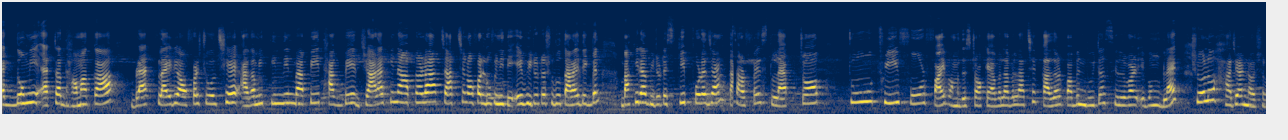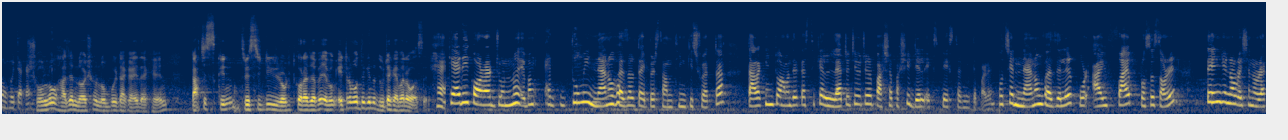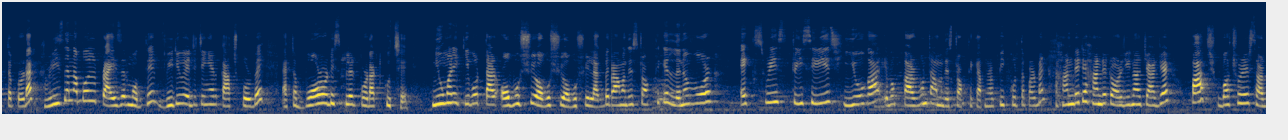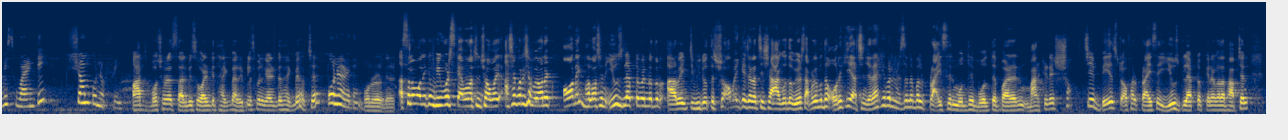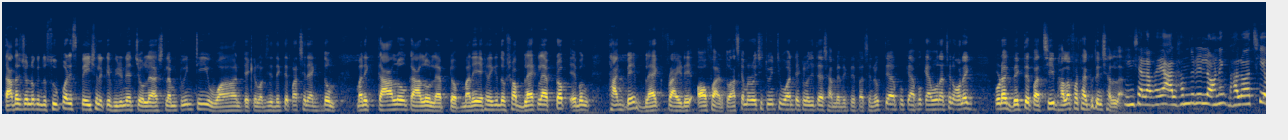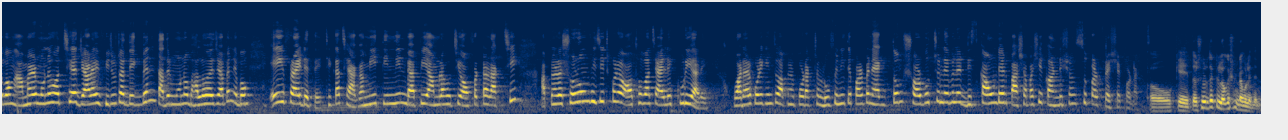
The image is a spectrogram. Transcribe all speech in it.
একদমই একটা ধামাকা ব্ল্যাক ফ্রাইডে অফার চলছে। আগামী তিন দিন ব্যাপী থাকবে। যারা কিনা আপনারা চাচ্ছেন অফার লুফে নিতে, এই ভিডিওটা শুধু তারাই দেখবেন। বাকিরা ভিডিওটা স্কিপ করে যান। Surface laptop two three four five আমাদের স্টকে অ্যাভেলেবেল আছে। কালার পাবেন দুইটা সিলভার এবং ব্ল্যাক ষোলো হাজার নয়শো নব্বই টাকায়। ষোলো হাজার নয়শো নব্বই টাকায় দেখেন touch screen three sixty rotate করা যাবে এবং এটার মধ্যে কিন্তু দুইটা ক্যামেরাও আছে। হ্যাঁ ক্যারি করার জন্য এবং একদমই ন্যানো ভেজাল টাইপের সামথিং কিছু একটা, তারা কিন্তু আমাদের কাছ থেকে ল্যাটিটিউডের পাশাপাশি ডেল এক্সপিএক্সটা নিতে পারেন। হচ্ছে ন্যানো ভেজেলের কোর আই ফাইভ প্রসেসরের টেন জেনারেশনের একটা প্রোডাক্ট রিজনেবল প্রাইসের মধ্যে ভিডিও এডিটিংয়ের কাজ করবে, একটা বড় ডিসপ্লের প্রোডাক্ট খুঁজছে। নিউমারি কিবোর্ড তার অবশ্যই অবশ্যই অবশ্যই লাগবে। আমাদের স্টক থেকে লেনোভোর X series T series Yoga এবং কার্বনটা আমাদের স্টক থেকে আপনারা পিক করতে পারবেন। হান্ড্রেডে হান্ড্রেড অরিজিনাল চার্জার পাঁচ বছরের সার্ভিস ওয়ারেন্টি সম্পূর্ণ ফ্রি পাঁচ বছরের সার্ভিস ওয়ারেন্টি থাকবে আর রিপ্লেসমেন্ট গ্যারান্টি থাকবে হচ্ছে পনেরো দিন। পনেরো দিনের। আসসালামু আলাইকুম ভিউয়ার্স কেমন আছেন সবাই? আশা করি সবাই অনেক অনেক ভালো আছেন। ইউজ ল্যাপটপের নতুন আরও একটি ভিডিওতে সবাইকে জানাচ্ছি স্বাগত। ভিউয়ার্স আপনাদের মধ্যে অনেকেই আছেন যারা একেবারে রিজনেবল প্রাইসের মধ্যে বলতে পারেন মার্কেটের সবচেয়ে বেস্ট অফার প্রাইসে ইউজড ল্যাপটপ কেনার কথা ভাবছেন। তাদের জন্য কিন্তু সুপার স্পেশাল একটি ভিডিও নিয়ে চলে আসলাম। টোয়েন্টি ওয়ান টেকনোলজি দেখতে পাচ্ছেন একদম মানে কালো কালো ল্যাপটপ মানে এখানে কিন্তু সব ব্ল্যাক ল্যাপটপ এবং থাকবে ব্ল্যাক ফ্রাইডে অফার তো আজকে আমরা রয়েছি টোয়েন্টি ওয়ান টেকনোলজিতে সামনে দেখতে পাচ্ছেন। রুক্তি আপুকে আপু কেমন আছেন? অনেক প্রোডাক্ট দেখতে পাচ্ছি। ভালো অফার থাকবে তো ইনশাল্লাহ ইনশাল্লাহ ভাইয়া আলহামদুলিল্লাহ অনেক ভালো আছি এবং আমার মনে হচ্ছে যারা এই ভিডিওটা দেখবেন তাদের মনও ভালো হয়ে যাবেন এবং এই ফ্রাইডেতে ঠিক আছে আগামী তিন দিন ব্যাপী আমরা হচ্ছে অফারটা রাখছি। আপনারা শোরুম ভিজিট করে অথবা চাইলে কুরিয়ারে অর্ডার করে কিন্তু আপনার প্রোডাক্টটা লুফে নিতে পারবেন। একদম সর্বোচ্চ লেভেলের ডিসকাউন্টের পাশাপাশি কন্ডিশন সুপার ফ্রেশের প্রোডাক্ট ওকে তো শুরুতে একটু লোকেশনটা বলে দিন।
